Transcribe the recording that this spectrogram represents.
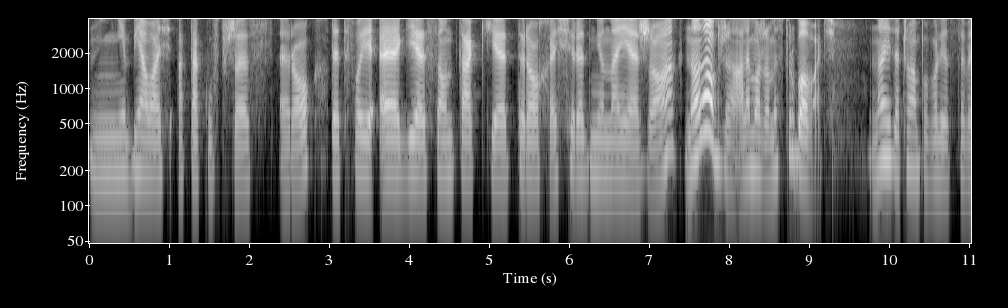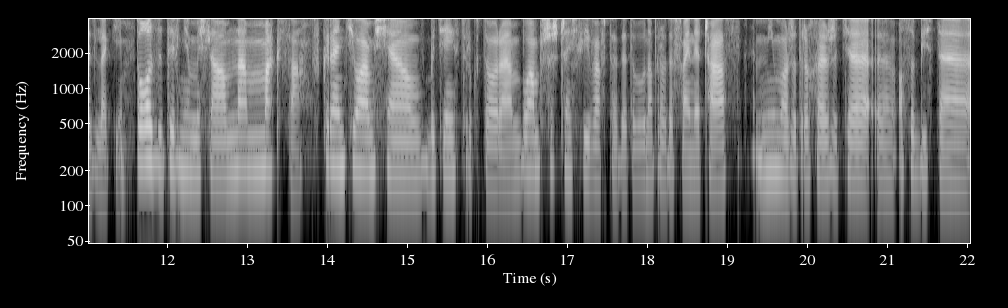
nie miałaś ataków przez rok, te twoje EEG są takie trochę średnio na jeżo. No dobrze, ale możemy spróbować. No i zaczęłam powoli odstawiać leki. Pozytywnie myślałam na maksa. Wkręciłam się w bycie instruktorem. Byłam przeszczęśliwa wtedy. To był naprawdę fajny czas. Mimo, że trochę życie y, osobiste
